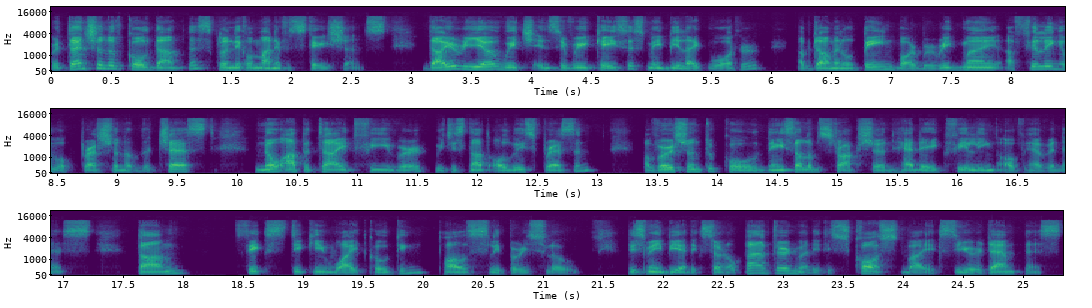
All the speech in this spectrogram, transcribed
Retention of cold dampness, clinical manifestations. Diarrhea, which in severe cases may be like water, abdominal pain, borborygmi, a feeling of oppression of the chest, no appetite, fever, which is not always present, aversion to cold, nasal obstruction, headache, feeling of heaviness, tongue, thick, sticky white coating, pulse, slippery, slow. This may be an external pattern when it is caused by exterior dampness.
